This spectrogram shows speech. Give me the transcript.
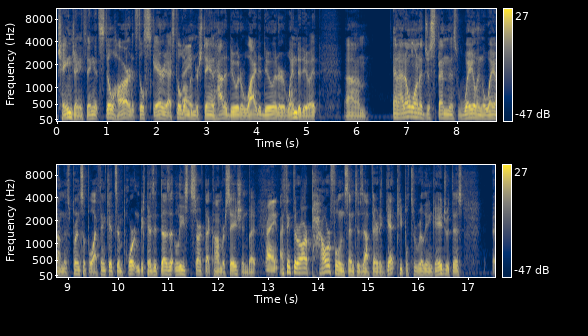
change anything. It's still hard. It's still scary. I still don't right. understand how to do it or why to do it or when to do it. Um, and I don't want to just spend this wailing away on this principle. I think it's important because it does at least start that conversation. But right. I think there are powerful incentives out there to get people to really engage with this. uh,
